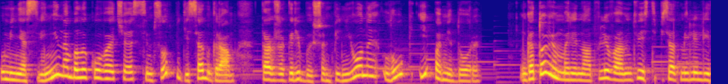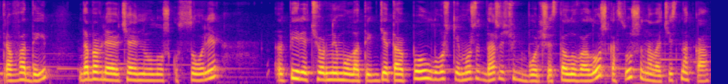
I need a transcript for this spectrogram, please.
У меня свинина балыковая часть 750 грамм, также грибы, шампиньоны, лук и помидоры. Готовим маринад, вливаем 250 мл воды, добавляю чайную ложку соли – перец черный молотый, где-то пол ложки, может даже чуть больше, столовая ложка сушеного чеснока.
